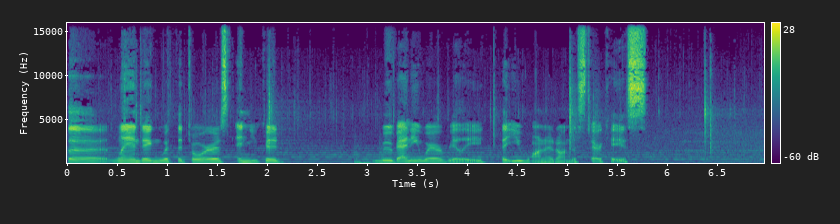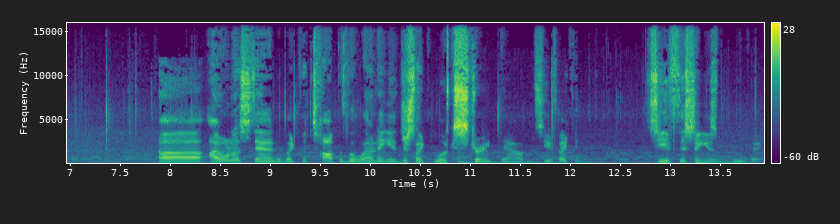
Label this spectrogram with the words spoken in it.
the landing with the doors, and you could move anywhere really that you wanted on the staircase. Uh, I want to stand at like the top of the landing and just like look straight down and see if I can see if this thing is moving.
